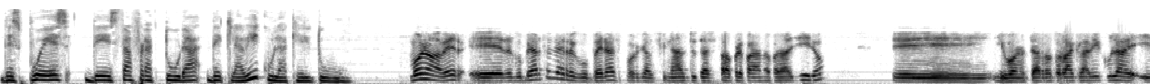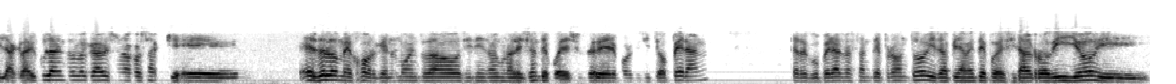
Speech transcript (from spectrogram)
después de esta fractura de clavícula que él tuvo? Bueno, a ver, eh, recuperarte te recuperas porque al final tú te has estado preparando para el giro eh, y bueno, te has roto la clavícula y la clavícula dentro de lo que cabe es una cosa que es de lo mejor, que en un momento dado si tienes alguna lesión te puede suceder porque si te operan te recuperas bastante pronto y rápidamente puedes ir al rodillo y,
